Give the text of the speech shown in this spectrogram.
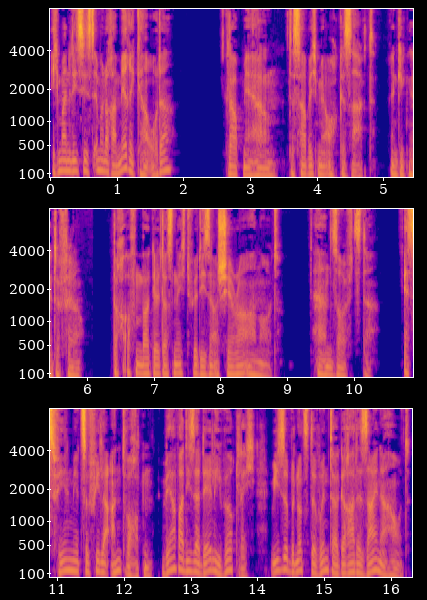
Ich meine, dies ist immer noch Amerika, oder? Glaub mir, Herr, das habe ich mir auch gesagt, entgegnete Phil. Doch offenbar gilt das nicht für diese Ashira Arnold. Herrn seufzte. Es fehlen mir zu viele Antworten. Wer war dieser Daly wirklich? Wieso benutzte Winter gerade seine Haut?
